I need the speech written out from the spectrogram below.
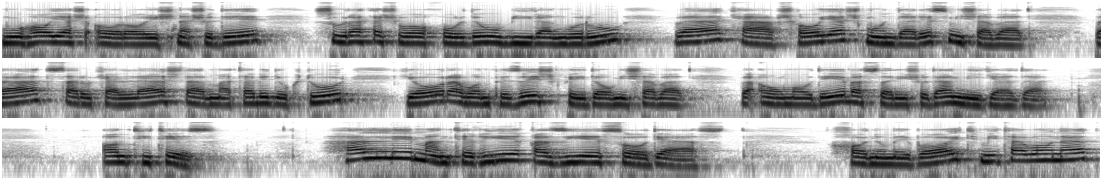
موهایش آرایش نشده صورتش واخورده و بیرنگ و رو و کفشهایش مندرس می شود بعد سر و کلش در مطب دکتر یا روانپزشک پیدا می شود و آماده بستری شدن می گردد. آنتیتز حل منطقی قضیه ساده است. خانم بایت می تواند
